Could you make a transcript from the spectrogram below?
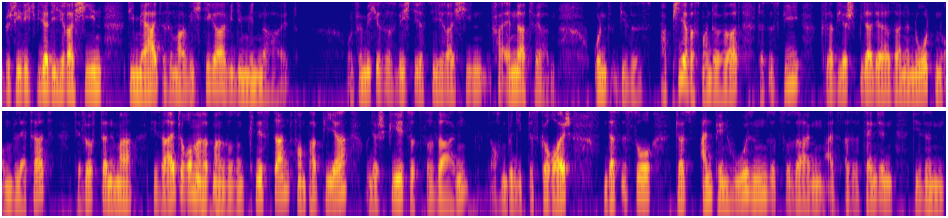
bestätigt wieder die Hierarchien, die Mehrheit ist immer wichtiger wie die Minderheit. Und für mich ist es wichtig, dass die Hierarchien verändert werden. Und dieses Papier, was man da hört, das ist wie Klavierspieler, der seine Noten umblättert. Der wirft dann immer die Seite rum, dann hört man so, so ein Knistern vom Papier und der spielt sozusagen. Ist auch ein beliebtes Geräusch. Und das ist so, dass Anpin Husen sozusagen als Assistentin diesen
